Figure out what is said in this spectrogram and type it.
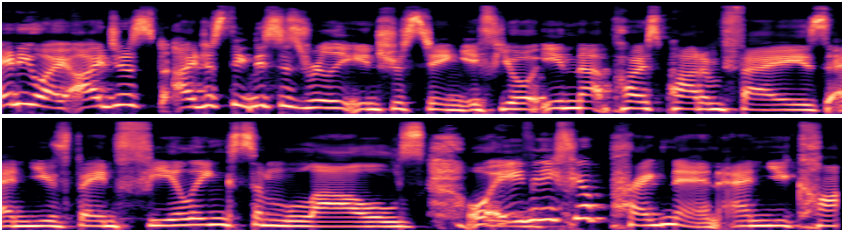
Anyway, I just I just think this is really interesting. If you're in that postpartum phase and you've been feeling some lulls, or mm. even if you're pregnant and you kind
